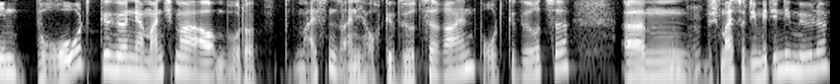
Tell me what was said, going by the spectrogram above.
in Brot gehören ja manchmal oder meistens eigentlich auch Gewürze rein, Brotgewürze. Ähm, mhm. Schmeißt du die mit in die Mühle?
